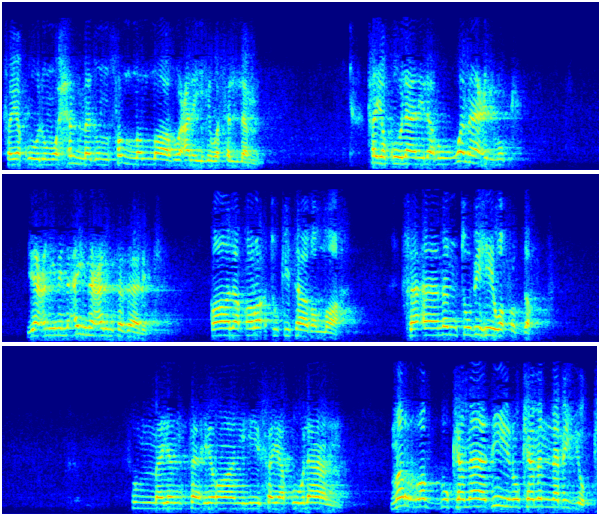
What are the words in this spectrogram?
فيقول محمد صلى الله عليه وسلم. فيقولان له وما علمك? يعني من أين علمت ذلك؟ قال قرأت كتاب الله فآمنت به وصدقت. ثم ينتهرانه فيقولان من ربك ما دينك من نبيك؟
